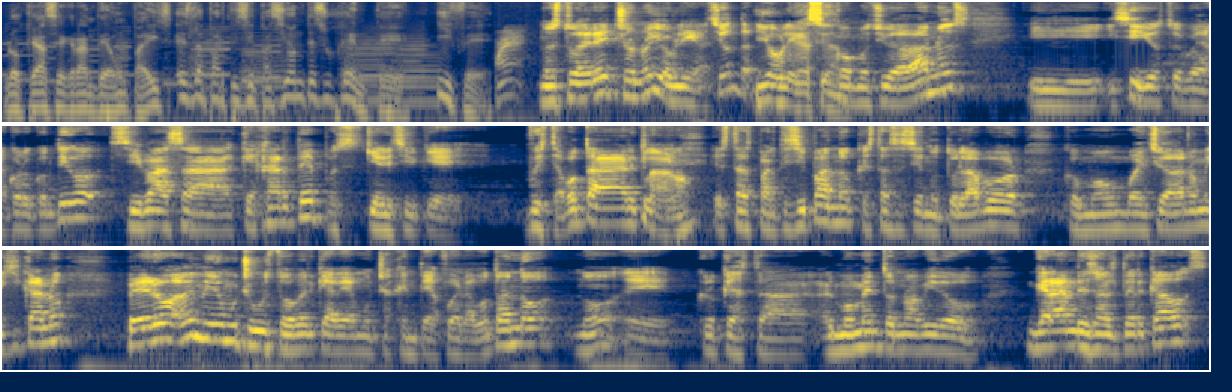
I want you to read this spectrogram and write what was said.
Lo que hace grande a un país es la participación de su gente. IFE. Nuestro derecho, ¿no? Y obligación también. Y obligación. Como ciudadanos. Y, y sí, yo estoy muy de acuerdo contigo. Si vas a quejarte, pues quiere decir que fuiste a votar, que estás participando, que estás haciendo tu labor como un buen ciudadano mexicano. Pero a mí me dio mucho gusto ver que había mucha gente afuera votando, ¿no? Eh, creo que hasta el momento no ha habido grandes altercados.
